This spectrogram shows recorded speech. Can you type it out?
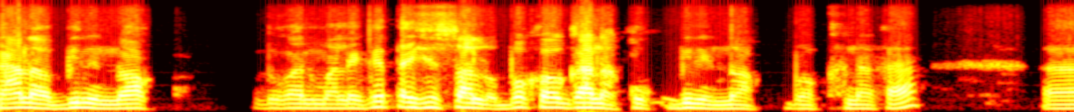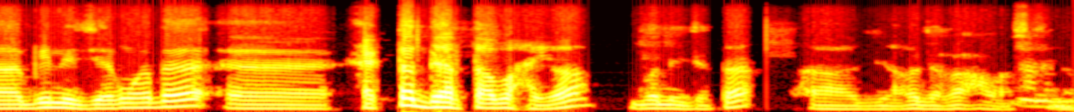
গানা বিনে নক দোকান মালিকে তাইসে চালু বক গানা কুক বিনি নক বক খানা খা বিনি যে মধ্যে একটা দেড়টা হাইয় বনি যেটা জায়গা আওয়াজ খানা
